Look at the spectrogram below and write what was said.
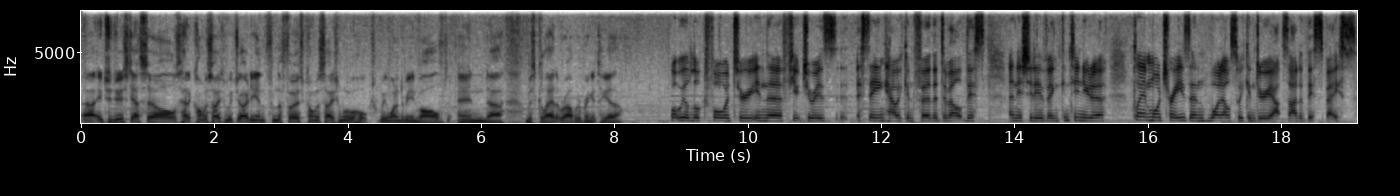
uh, introduced ourselves, had a conversation with Jody and from the first conversation we were hooked. We wanted to be involved and uh, I'm just glad that we're able to bring it together. What we'll look forward to in the future is seeing how we can further develop this initiative and continue to plant more trees and what else we can do outside of this space.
